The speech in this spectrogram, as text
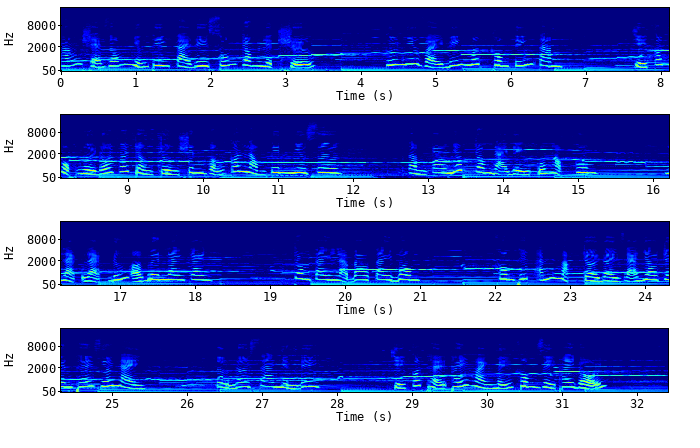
hắn sẽ giống những thiên tài đi xuống trong lịch sử. Cứ như vậy biến mất không tiếng tăm. Chỉ có một người đối với Trần Trường Sinh vẫn có lòng tin như xưa. Tầm cao nhất trong đại điện của học cung. Lạc lạc đứng ở bên lan can. Trong tay là bao tay bông. Không thiết ánh mặt trời đầy giả do trên thế giới này. Từ nơi xa nhìn đi, Chỉ có thể thấy hoàng mỹ không gì thay đổi.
